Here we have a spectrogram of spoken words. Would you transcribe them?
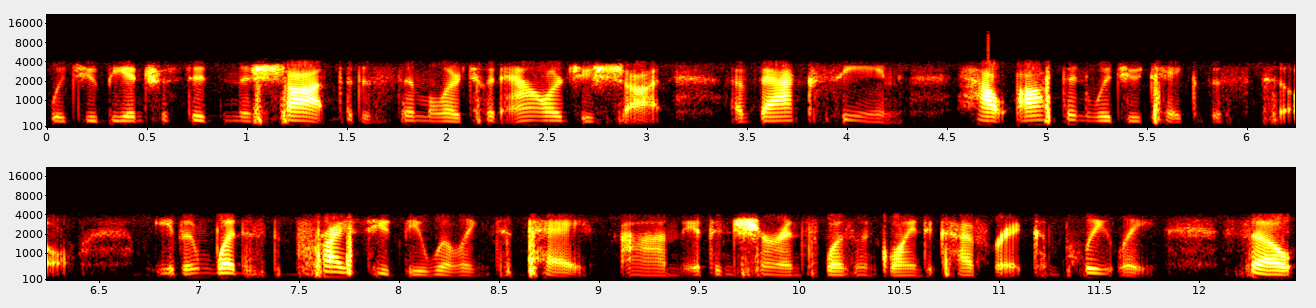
Would you be interested in a shot that is similar to an allergy shot, a vaccine? How often would you take this pill? Even what is the price you'd be willing to pay um, if insurance wasn't going to cover it completely. So,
